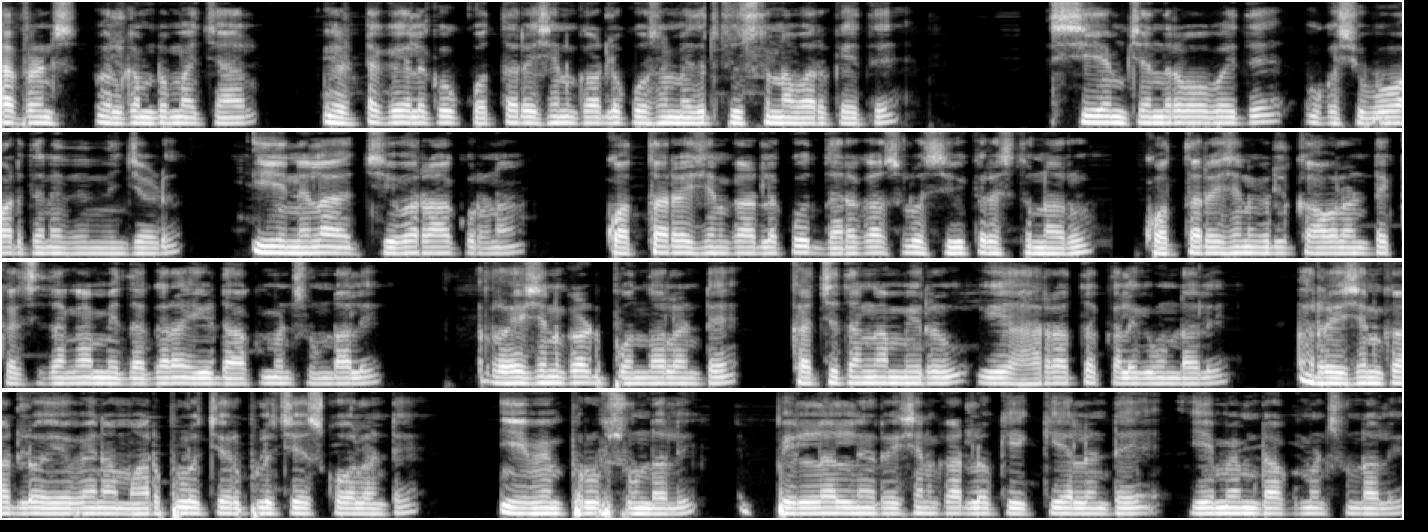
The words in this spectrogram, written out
Hi friends welcome to my channel. ఎట్టకేలకు కొత్త రేషన్ కార్డుల కోసం ఎదురు చూస్తున్న వారికైతే సీఎం చంద్రబాబు అయితే ఒక శుభవార్త అనేది అందించాడు. ఈ నెల చివరాకురణ కొత్త రేషన్ కార్డులకు దరఖాస్తులు స్వీకరిస్తున్నారు. కొత్త రేషన్ కార్డులు కావాలంటే ఖచ్చితంగా మీ దగ్గర ఈ డాక్యుమెంట్స్ ఉండాలి. రేషన్ కార్డు పొందాలంటే ఖచ్చితంగా మీరు ఈ అర్హత కలిగి ఉండాలి. రేషన్ కార్డులో ఏవైనా మార్పులు చేర్పులు చేసుకోవాలంటే ఏమేం ప్రూఫ్స్ ఉండాలి? పిల్లల్ని రేషన్ కార్డులోకి ఎక్కియాలంటే ఏమేం డాక్యుమెంట్స్ ఉండాలి?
